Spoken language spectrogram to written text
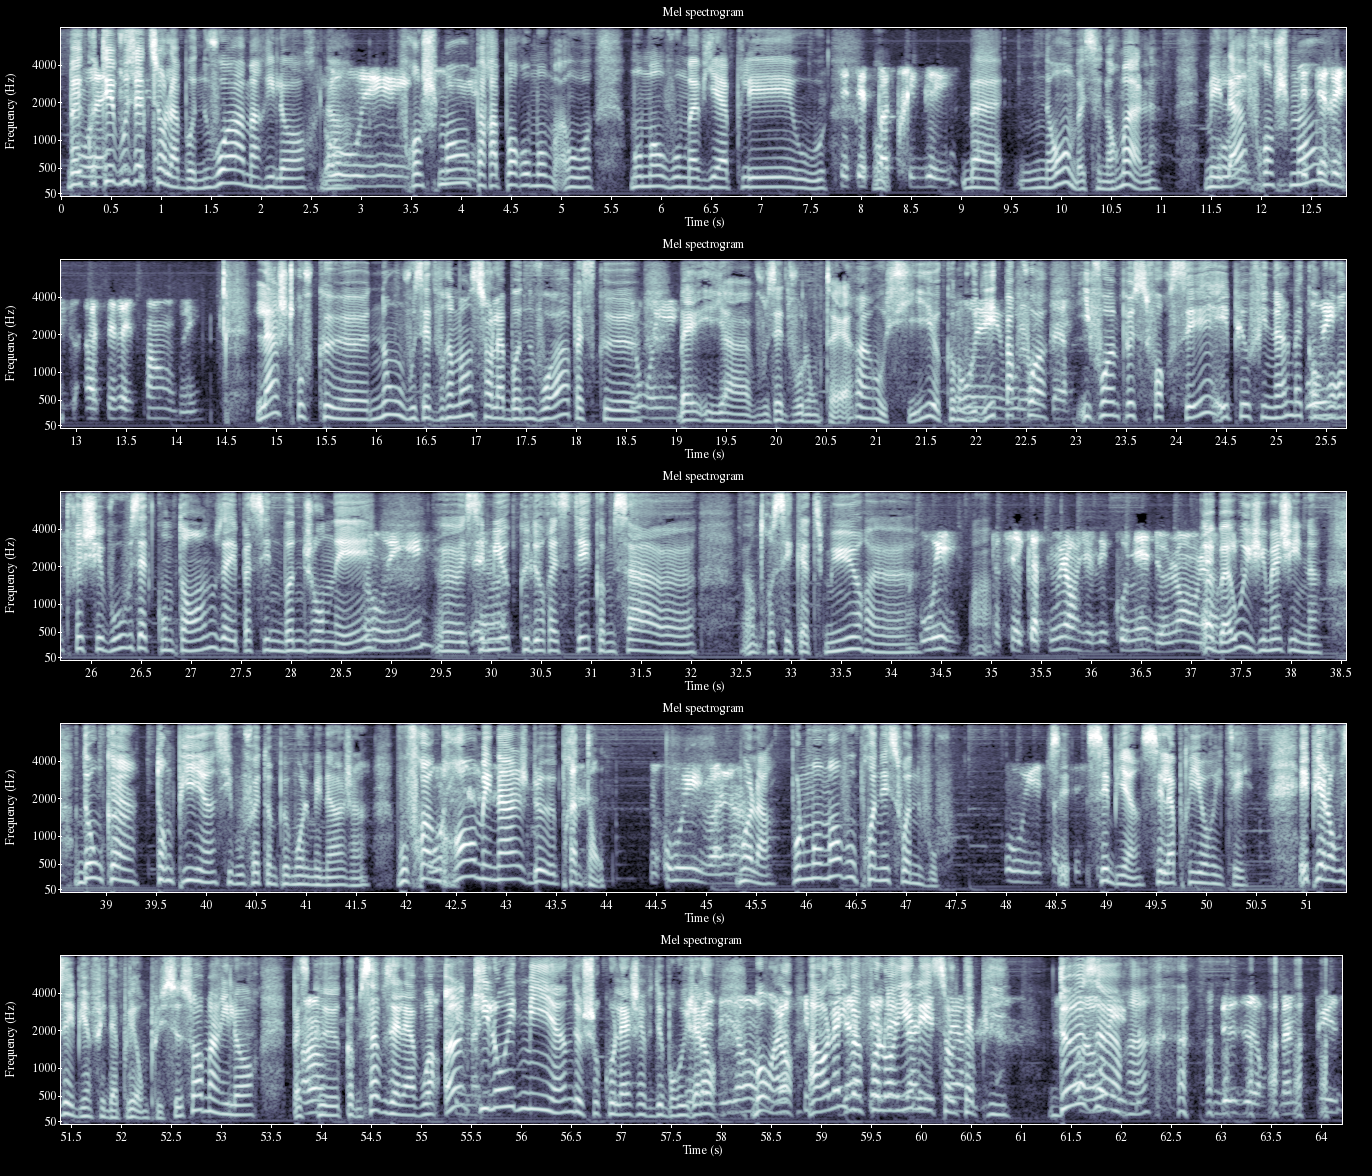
Bah Ouais. écoutez, vous êtes sur la bonne voie, Marie-Laure. Là, oui. franchement, oui. par rapport au moment au moment où vous m'aviez appelé ou C'était pas gai. ben non, ben c'est normal. Mais là, franchement, C'était assez récent, oui. là, je trouve que euh, non, vous êtes vraiment sur la bonne voie parce que Oui. ben, il y a, vous êtes volontaire hein, aussi, euh, comme vous dites. Parfois, volontaire. il faut un peu se forcer et puis au final, ben, quand vous rentrez chez vous, vous êtes content, vous avez passé une bonne journée. Oui. Euh, et c'est mieux que de rester comme ça euh, entre ces quatre murs. euh, Oui. voilà. Les quatre murs, je les connais de long. Eh ben oui, j'imagine. Donc, hein, tant pis hein, si vous faites un peu moins le ménage. hein. Vous ferez un grand ménage de printemps. Oui, voilà. Voilà. Pour le moment, vous prenez soin de vous. Oui, C'est bien, c'est la priorité. Et puis alors, vous avez bien fait d'appeler en plus ce soir, Marie-Laure, parce Hein que comme ça, vous allez avoir un kilo et demi hein, de chocolat chef de Bruges. Eh ben, Alors, donc, bon, alors, alors là, il va falloir y aller sur le tapis. Deux Ah heures, oui, hein. Deux heures, même plus.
